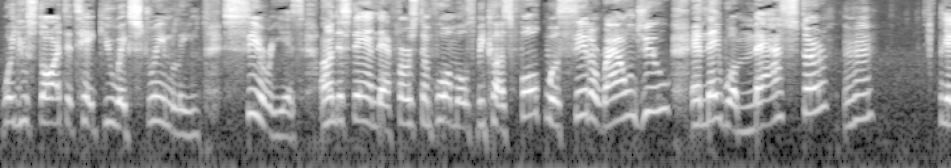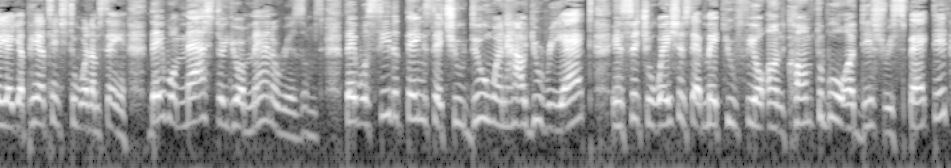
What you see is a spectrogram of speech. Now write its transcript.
where you start to take you extremely serious. Understand that first and foremost, because folk will sit around you and they will master. Mm-hmm yeah, yeah, yeah. Pay attention to what I'm saying. They will master your mannerisms. They will see the things that you do and how you react in situations that make you feel uncomfortable or disrespected.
